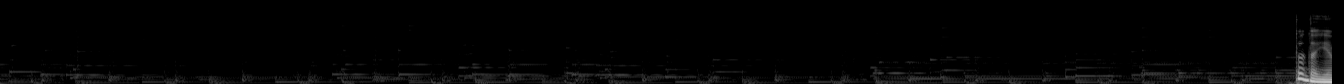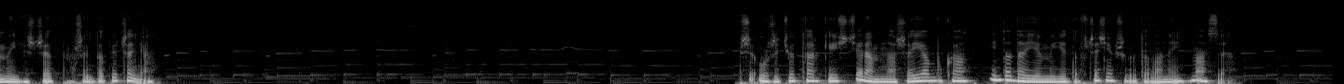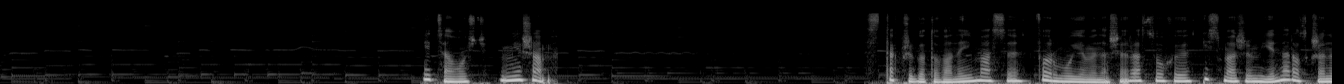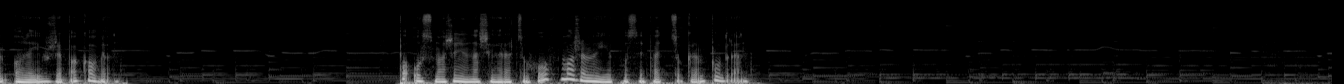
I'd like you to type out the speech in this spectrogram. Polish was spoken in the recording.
Dodajemy jeszcze proszek do pieczenia. Przy użyciu tarki ścieram nasze jabłka i dodajemy je do wcześniej przygotowanej masy. i całość mieszamy. Z tak przygotowanej masy formujemy nasze racuchy i smażymy je na rozgrzanym oleju rzepakowym. Usmażeniu naszych racuchów możemy je posypać cukrem pudrem.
